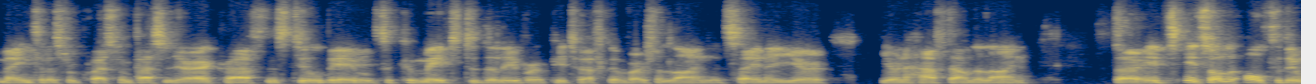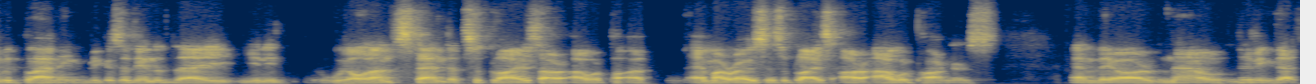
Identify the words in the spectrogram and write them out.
maintenance requests from passenger aircraft and still be able to commit to deliver a P2F conversion line, let's say in a year, year and a half down the line. So it's it's all, all to do with planning because at the end of the day, you need we all understand that suppliers are our uh, MROs and suppliers are our partners, and they are now living that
